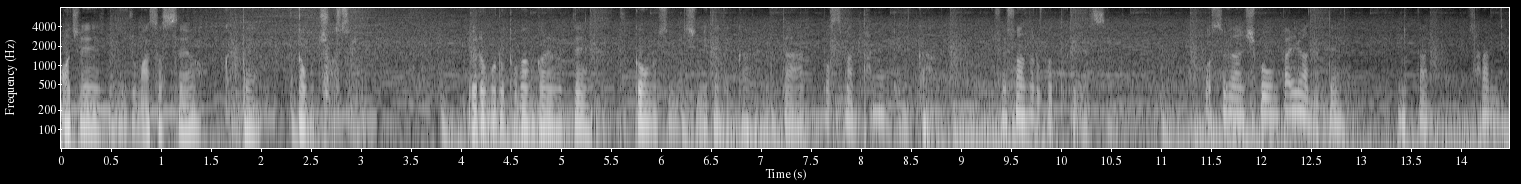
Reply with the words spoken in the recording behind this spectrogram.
어제 눈이 좀 왔었어요. 근데 너무 추웠어요. 여름으로 도망가려는데 두꺼운 옷은 짐이 되니까 일단 버스만 타면 되니까 최소한으로 버티기로 했어요. 버스가 한 15분 빨리 왔는데 일단 살았네요.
